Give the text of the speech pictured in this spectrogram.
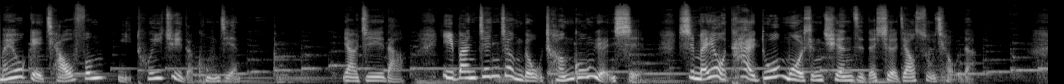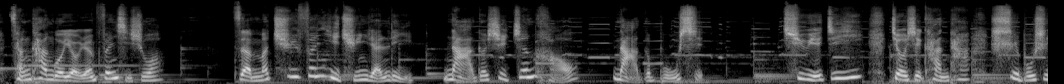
没有给乔峰以推拒的空间。要知道，一般真正的成功人士是没有太多陌生圈子的社交诉求的。曾看过有人分析说，怎么区分一群人里哪个是真豪，哪个不是？区别之一就是看他是不是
